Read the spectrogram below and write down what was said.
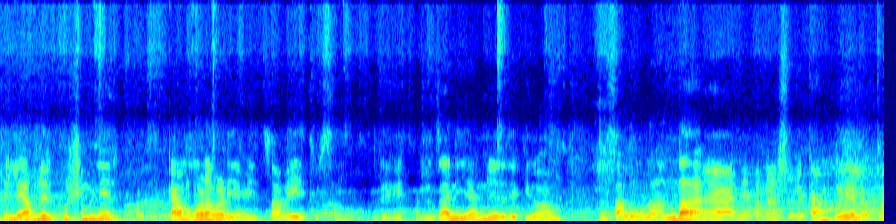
তাহলে আপনার কুসুমিনের কাম মোটামুটি আমি চাপে তুলছি। আমি জানি আপনি যে কীরকম চালু হলাম না হ্যাঁ আমি মানে আসলে কাম করে এলাম তো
